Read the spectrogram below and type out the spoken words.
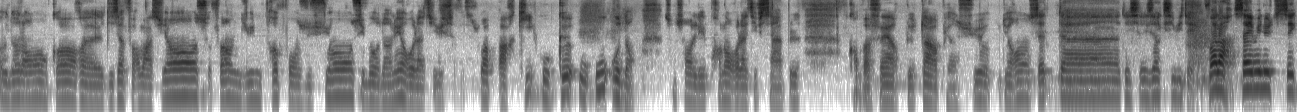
nous donnons encore euh, des informations sous forme d'une proposition subordonnée relative, soit par qui ou que ou où ou dans. Ce sont les pronoms relatifs simples qu'on va faire plus tard, bien sûr, durant cette euh, ces activités. Voilà, 5 minutes, c'est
